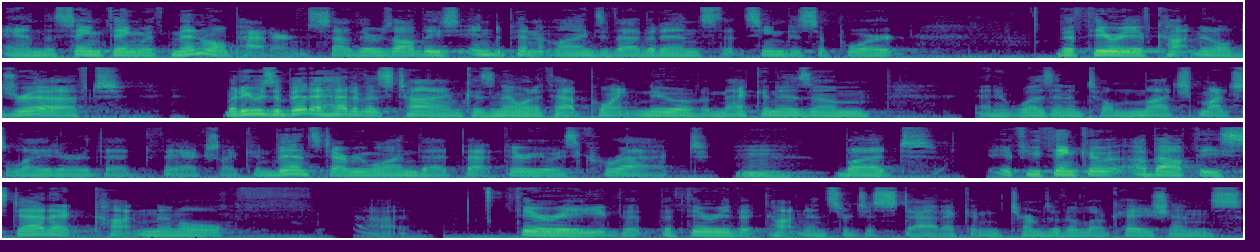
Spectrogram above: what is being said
And the same thing with mineral patterns. So there's all these independent lines of evidence that seem to support the theory of continental drift. But he was a bit ahead of his time because no one at that point knew of a mechanism. And it wasn't until much, much later that they actually convinced everyone that that theory was correct. Mm. But if you think about the static continental uh, theory, the, the theory that continents are just static in terms of their locations,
